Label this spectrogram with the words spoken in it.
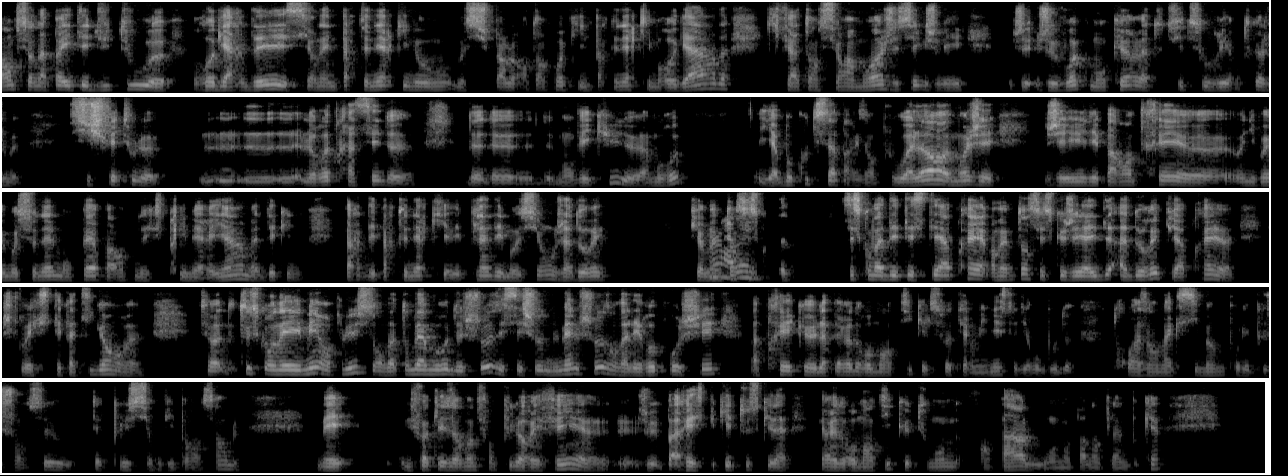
exemple, si on n'a pas été du tout euh, regardé, si on a une partenaire qui nous, si je parle en tant que moi, qui une partenaire qui me regarde, qui fait attention à moi, je sais que je vais, je, vois que mon cœur va tout de suite s'ouvrir. En tout cas, si je fais tout le, le, retracé de, de, de, mon vécu amoureux, il y a beaucoup de ça, par exemple. Ou alors, moi, j'ai j'ai eu des parents très, euh, au niveau émotionnel, mon père, par exemple, n'exprimait rien. Mais dès qu'une des partenaires qui avaient plein d'émotions, j'adorais. Puis en même ah temps, c'est ce qu'on va détester après. En même temps, c'est ce que j'ai adoré. Puis après, euh, je trouvais que c'était fatigant. Euh. Tu vois, tout ce qu'on a aimé, en plus, on va tomber amoureux de choses. Et ces choses, mêmes choses, on va les reprocher après que la période romantique elle soit terminée, c'est-à-dire au bout de trois ans maximum pour les plus chanceux, ou peut-être plus si on vit pas ensemble. Mais une fois que les hormones ne font plus leur effet, euh, je ne vais pas réexpliquer tout ce qu'est la période romantique, que tout le monde en parle ou on en parle dans plein de bouquins.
